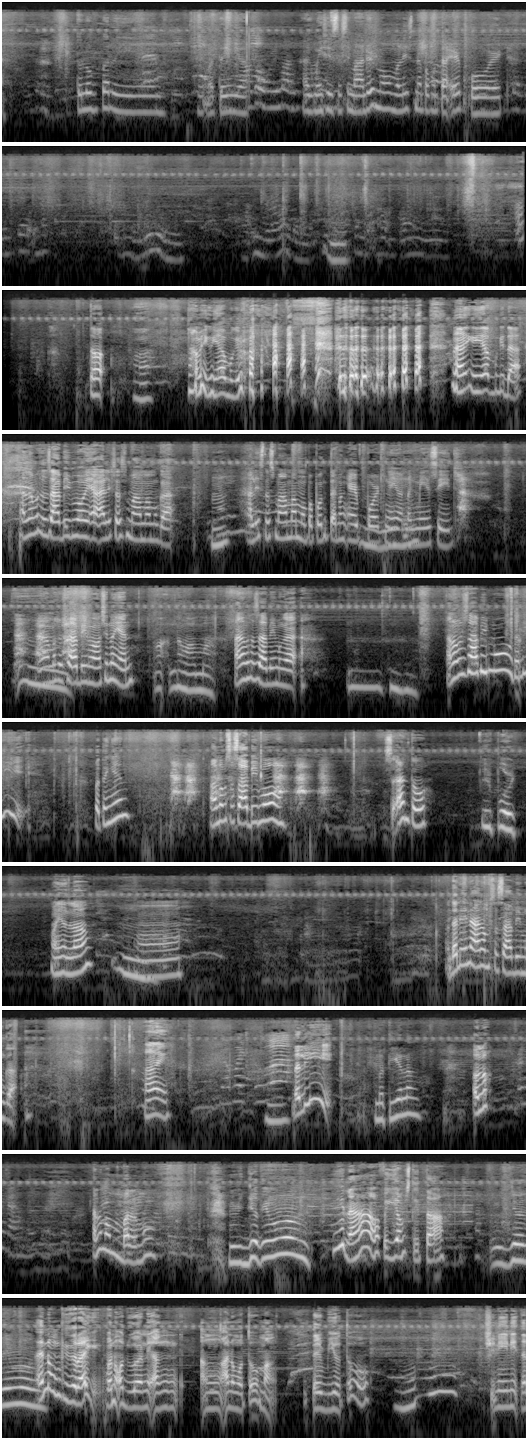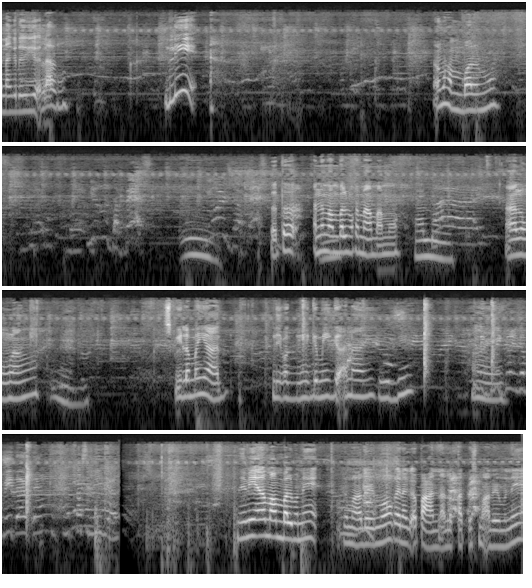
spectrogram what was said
Tulog pa rin. Mataya. Nag-message na si mother mo. Malis na papuntang airport. Mm. To. Ha? Nami nguya mo giro. Nami nguya mo gida. Ano mo sasabi mo? Aalis na sa mama mo ga. Hmm? Alis na sa mama mo papunta ng airport ngayon. Nag-message. Ano mo sasabi mo? Sino yan? Ah, na mama. Ano mo sasabi mo ga? Mm-hmm. Ano mo sasabi mo? Dali. Patingin. Ano mo sasabi mo? Saan to? Airport. Ngayon lang? Mm. Hmm. Dali na, ano masasabi mo ga? Ay. Dali. Matiya lang. Alo. Ano mambal mo? Medyo di mo. Hindi na, papigyams tita. Medyo di mo. Anong kiray? Panood ba ni ang, ang ano mo to, mang interview to. Hmm? Sininit na nagruyo lang. Dali. Ano mahambal mo? Mm. Toto, ano mambal mo kay mama mo? Halong. Along lang. Eskwela mayad. Hindi magmiga-miga, anay. Pwede. Ay. Nini, ano mambal mo ni? Kay mother mo, kay nag-apaan, alakat mother mo ni.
